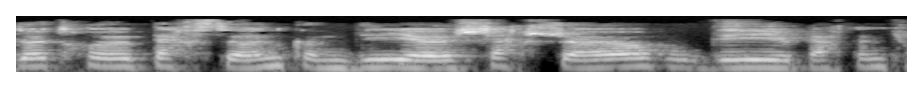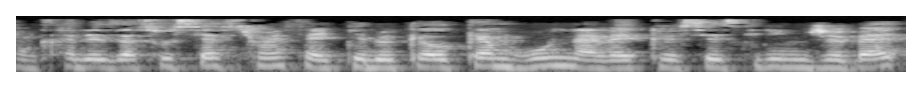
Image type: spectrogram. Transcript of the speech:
d'autres personnes comme des chercheurs ou des personnes qui ont créé des associations. Et ça a été le cas au Cameroun avec avec Céciline Jebet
